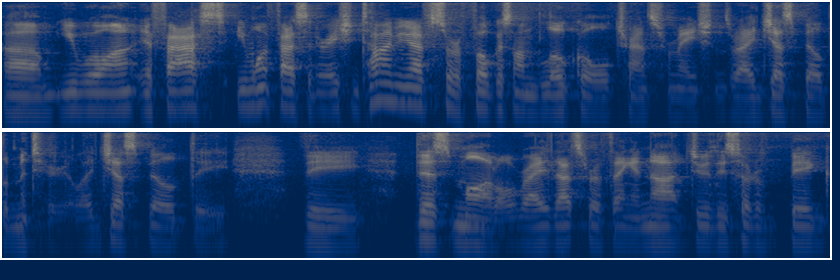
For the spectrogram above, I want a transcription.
Um, you want a fast, you want fast iteration time. You have to sort of focus on local transformations, right? I just build the material. I just build the, the this model, right? That sort of thing, and not do these sort of big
